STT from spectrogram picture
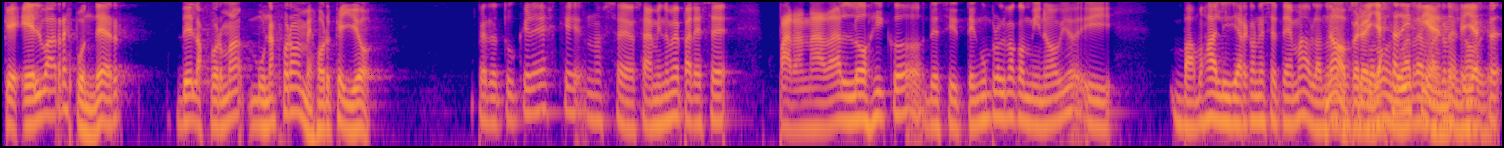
que él va a responder de la forma, una forma mejor que yo. Pero tú crees que, no sé, o sea, a mí no me parece para nada lógico decir, tengo un problema con mi novio y vamos a lidiar con ese tema hablando No, pero ella está diciendo, ella está...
